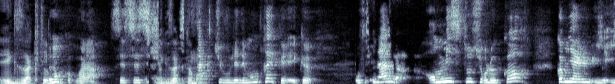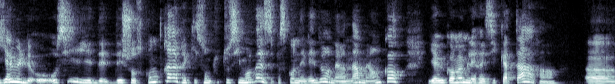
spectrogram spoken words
Exactement. Donc voilà, c'est ça que tu voulais démontrer, que, et que au final, on mise tout sur le corps comme il y a eu, aussi des, choses contraires et qui sont tout aussi mauvaises, parce qu'on est les deux, on est un âme et un corps. Il y a eu quand même les hein, euh,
